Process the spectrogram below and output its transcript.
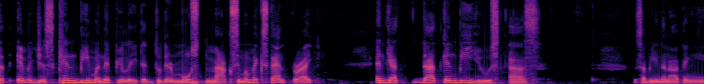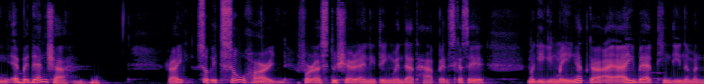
that images can be manipulated to their most maximum extent, right? And get, that can be used as sabihin na nating ebidensya. Right? So it's so hard for us to share anything when that happens kasi magiging maingat ka. I, I bet hindi naman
